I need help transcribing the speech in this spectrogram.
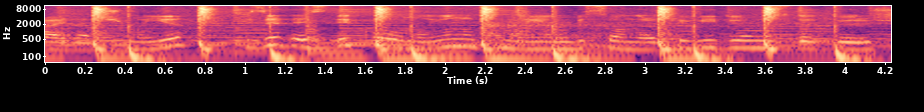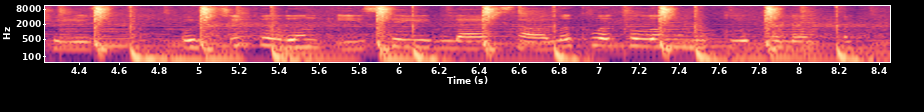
paylaşmayı, bize destek olmayı unutmayın. Bir sonraki videomuzda görüşürüz. Hoşçakalın, iyi seyirler, sağlıkla kalın, mutlu kalın.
